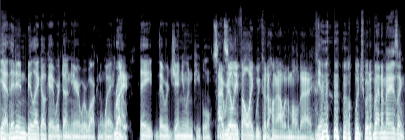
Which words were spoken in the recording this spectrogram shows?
Yeah. They didn't be like, okay, we're done here. We're walking away. No, Right. they, they were genuine people. I sincere. really felt like we could have hung out with them all day. Yep. which would have been amazing.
